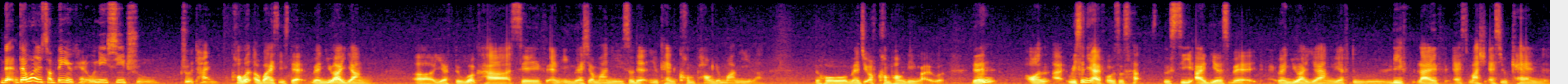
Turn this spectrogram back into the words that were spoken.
That that one is something you can only see through through time. common advice is that when you are young, uh, you have to work hard, save, and invest your money so that you can compound your money. lah. The whole magic of compounding, whatever. Then, on uh, recently, I've also started to see ideas where when you are young, you have to live life as much as you can.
